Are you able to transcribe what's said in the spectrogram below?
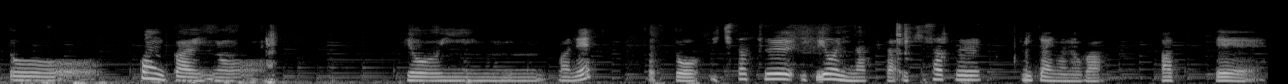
えっと、今回の病院はね、ちょっと、行きさつ、行くようになった行きさつみたいなのがあって、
